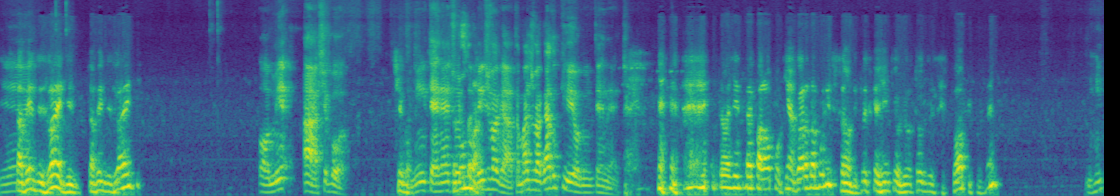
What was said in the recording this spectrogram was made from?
Está é. vendo o slide? Está vendo o slide? Ó, minha... Ah, chegou. Chegou. A minha internet então, hoje está bem devagar. Está mais devagar do que eu, minha internet. então a gente vai falar um pouquinho agora da abolição, depois que a gente olhou todos esses tópicos, né? Uhum.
